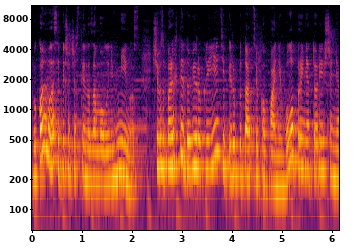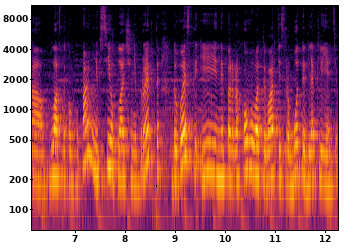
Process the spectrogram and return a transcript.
Виконувалася більша частина замовлень в мінус. Щоб зберегти довіру клієнтів і репутацію компанії, було прийнято рішення власником компанії всі оплачені проекти довести і не перераховувати вартість роботи для клієнтів.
